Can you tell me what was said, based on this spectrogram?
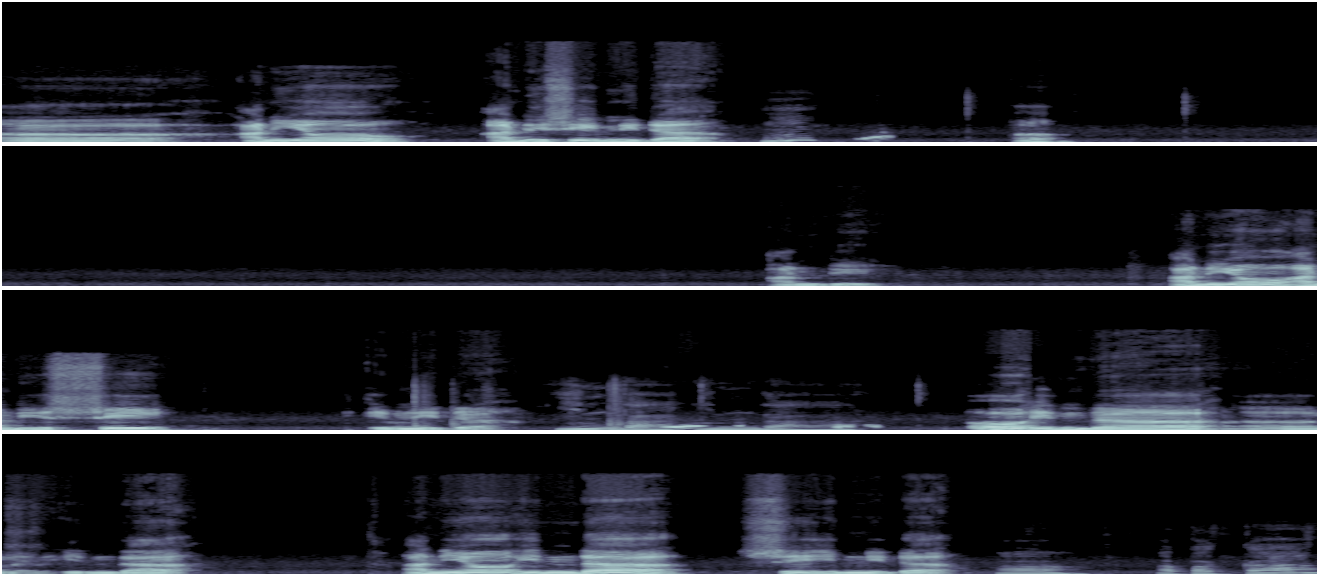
uh, Anio Andisi Ibnida hmm? huh? Andi. Anio andi si imnida. Indah, Indah. Oh, Indah. Ah, oh, nah, indah. Anio Indah si imnida. Ah, apakah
